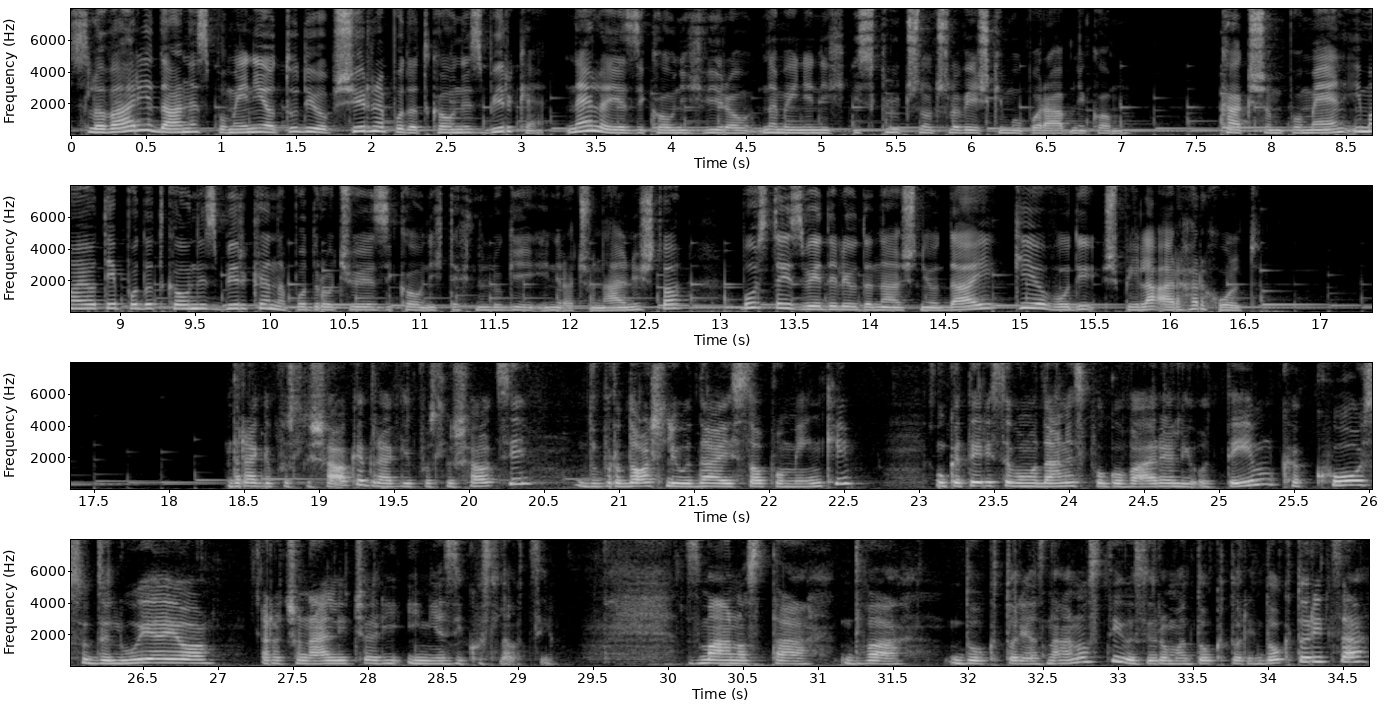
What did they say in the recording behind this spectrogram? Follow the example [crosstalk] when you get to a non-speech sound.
Slovarji danes pomenijo tudi obširne podatkovne zbirke, ne le jezikovnih virov, namenjenih izključno človeškim uporabnikom. Kakšen pomen imajo te podatkovne zbirke na področju jezikovnih tehnologij in računalništva, boste izvedeli v današnji oddaji, ki jo vodi Špila Arhardt. Drage poslušalke, dragi poslušalci, dobrodošli v oddaji So pomenki, v kateri se bomo danes pogovarjali o tem, kako sodelujejo računalničari in jezikoslovci. Z mano sta dva doktorja znanosti, oziroma doktor in doktorica,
